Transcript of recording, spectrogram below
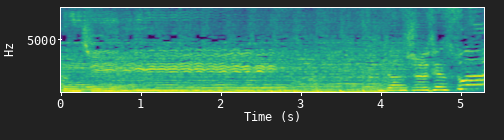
痕迹。当时间算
